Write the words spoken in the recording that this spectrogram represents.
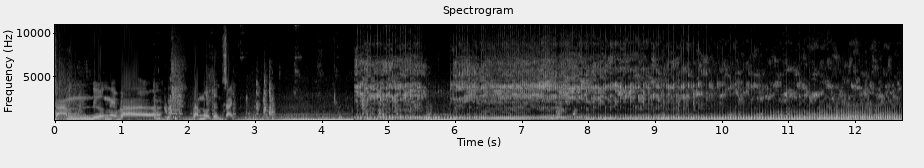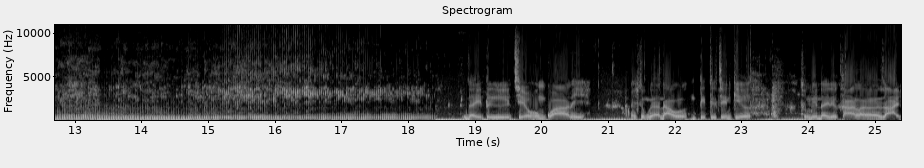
san đường này và làm nốt đường rạch đây, từ chiều hôm qua thì máy xúc đã đào tít từ trên kia xuống đến đây được khá là dài.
